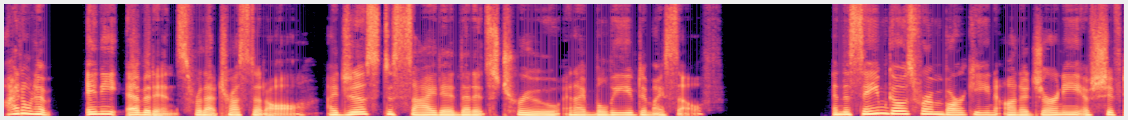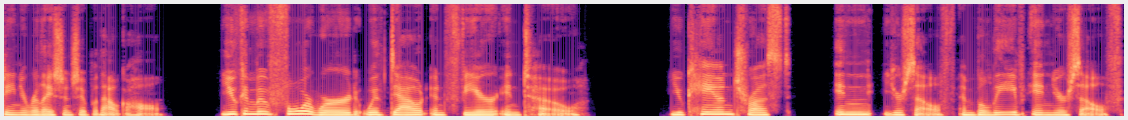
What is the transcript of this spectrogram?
I don't have any evidence for that trust at all. I just decided that it's true and I believed in myself. And the same goes for embarking on a journey of shifting your relationship with alcohol. You can move forward with doubt and fear in tow. You can trust in yourself and believe in yourself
